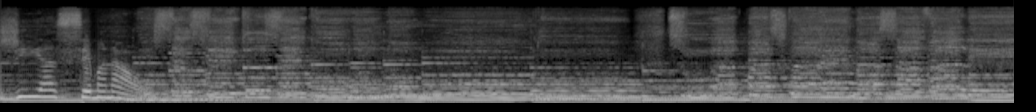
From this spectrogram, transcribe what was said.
Liturgia Semanal. Os seus valia.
